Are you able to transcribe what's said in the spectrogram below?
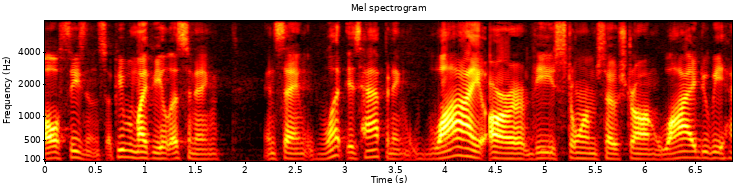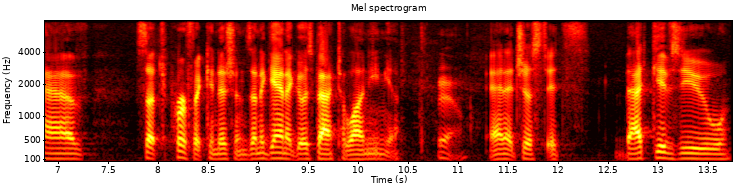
all season. So people might be listening and saying, what is happening? Why are these storms so strong? Why do we have such perfect conditions? And again, it goes back to La Nina Yeah. and it just it's that gives you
